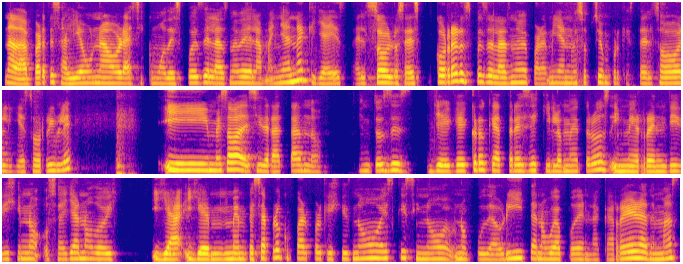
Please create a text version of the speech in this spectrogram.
nada, aparte salía una hora así como después de las 9 de la mañana, que ya está el sol, o sea, es, correr después de las 9 para mí ya no es opción porque está el sol y es horrible. Y me estaba deshidratando. Entonces llegué creo que a 13 kilómetros y me rendí, dije, no, o sea, ya no doy. Y ya, y ya me empecé a preocupar porque dije, no, es que si no, no pude ahorita, no voy a poder en la carrera, además.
